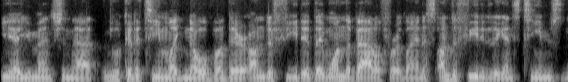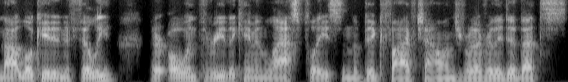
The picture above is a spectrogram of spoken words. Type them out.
Yeah, you mentioned that. look at a team like Nova; they're undefeated. They won the battle for Atlantis, undefeated against teams not located in Philly. They're zero oh and three. They came in last place in the Big Five Challenge, whatever they did. That's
